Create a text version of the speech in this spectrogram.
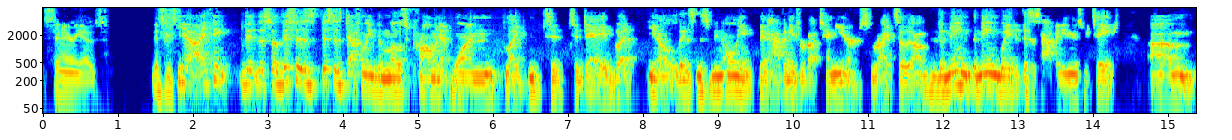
scenarios? This is yeah. I think th- so. This is this is definitely the most prominent one, like to, today. But you know, this, this has been only been happening for about ten years, right? So um, the main the main way that this is happening is we take um,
